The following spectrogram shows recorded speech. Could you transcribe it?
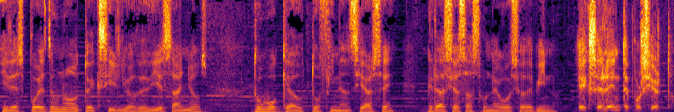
Y después de un autoexilio de 10 años, tuvo que autofinanciarse gracias a su negocio de vino. Excelente, por cierto.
